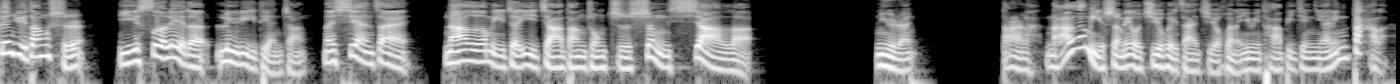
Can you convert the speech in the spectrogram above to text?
根据当时以色列的律例典章，那现在拿俄米这一家当中只剩下了女人。当然了，拿俄米是没有机会再结婚了，因为她毕竟年龄大了。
